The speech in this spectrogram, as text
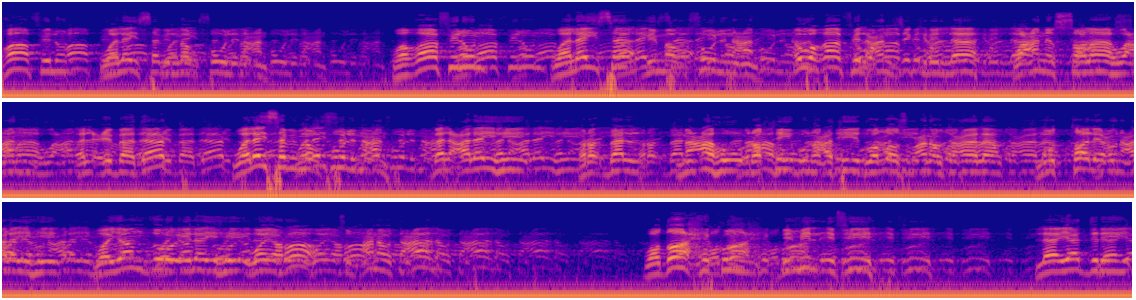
غافل وليس بمغفول عنه. وغافل وليس بمغفول عنه. هو غافل عن ذكر الله وعن الصلاة وعن العبادات وليس بمغفول عنه. بل عليه بل معه رقيب عتيد والله سبحانه وتعالى مطلع عليه وينظر إليه ويراه سبحانه وتعالى وضاحك بملء فيه. لا يدري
